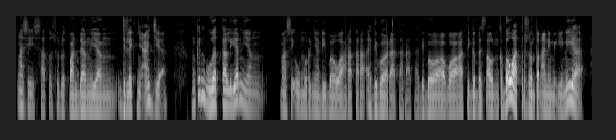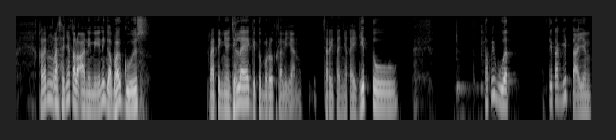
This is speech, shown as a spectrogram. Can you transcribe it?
ngasih satu sudut pandang yang jeleknya aja. Mungkin buat kalian yang masih umurnya di bawah rata-rata eh di bawah rata-rata, di bawah, bawah 13 tahun ke bawah terus nonton anime ini ya kalian ngerasanya kalau anime ini nggak bagus. Ratingnya jelek gitu menurut kalian. Ceritanya kayak gitu. Tapi buat kita-kita yang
